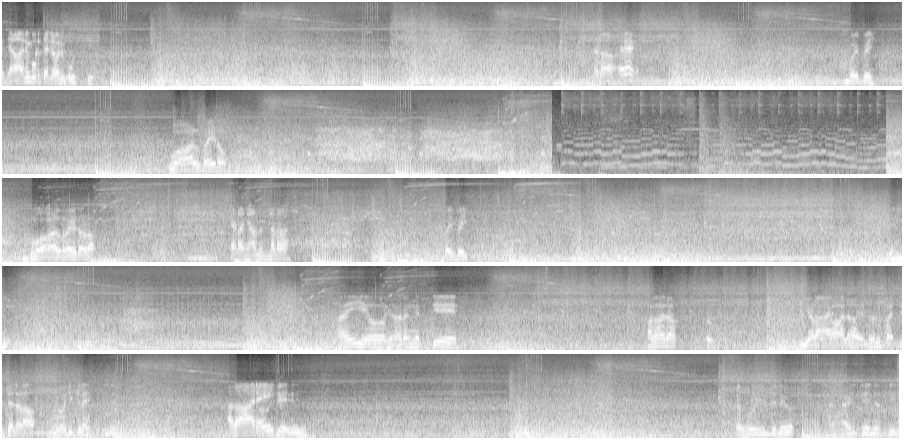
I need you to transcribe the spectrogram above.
ഞാനും കൊടുത്തല്ലോ അവന് ബൂസ്റ്റ് എടാ! ബൈ ബൈ വാൾ റൈഡോ എടാ ഞാൻ നിന്നടാ. Bye bye. അയ്യോ ഞാനങ്ങെത്തിയേ. അതാരാ? എടാ കാല എന്നെ പറ്റിച്ചല്ലടാ യോജിക്കലേ അത് ആരായിരിക്കും ഇതിൽ അടിച്ചു കഴിഞ്ഞ സീ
